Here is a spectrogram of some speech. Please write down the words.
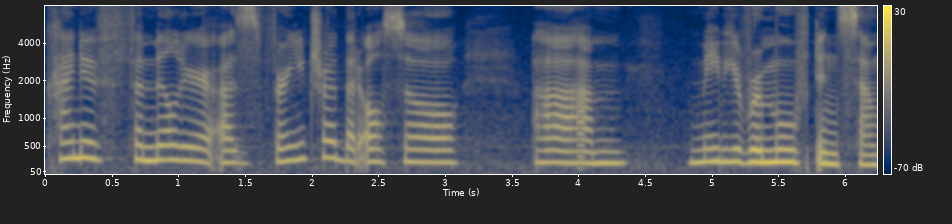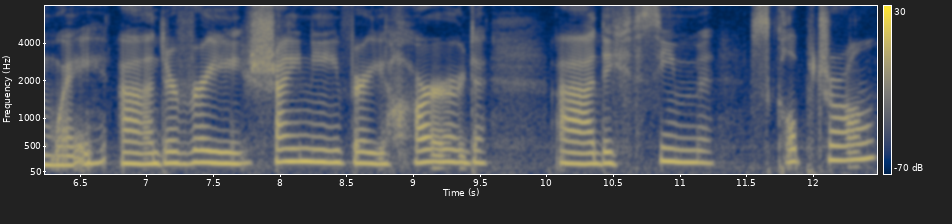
kind of familiar as furniture, but also um, maybe removed in some way. Uh, they're very shiny, very hard. Uh, they seem sculptural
